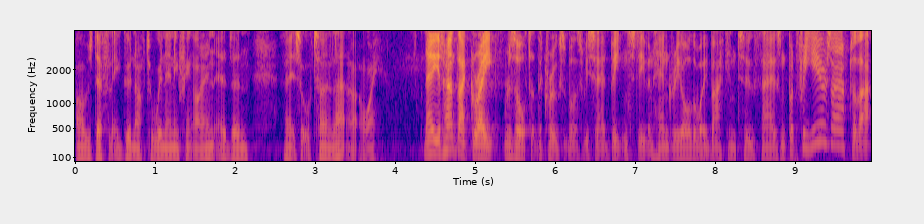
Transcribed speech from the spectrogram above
I was definitely good enough to win anything I entered, and, and it sort of turned that, that way. Now, you'd had that great result at the Crucible, as we said, beating Stephen Hendry all the way back in 2000. But for years after that,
